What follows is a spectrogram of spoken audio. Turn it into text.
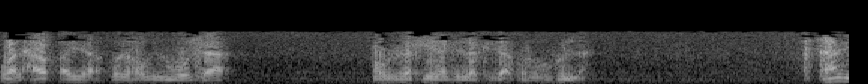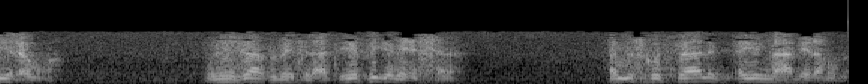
والحلقة أن يأخذه بالموسى أو بالمكينة التي تأكله كله. هذه العمرة. وهي في البيت العتيق في جميع السنة. النسك الثالث أن يجمع بينهما.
